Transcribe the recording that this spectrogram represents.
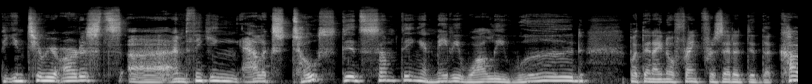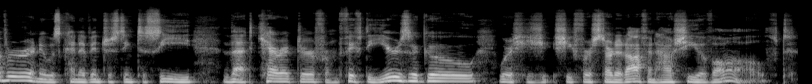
The interior artists, uh, I'm thinking Alex Toth did something and maybe Wally Wood, but then I know Frank Frazetta did the cover and it was kind of interesting to see that character from 50 years ago, where she, she first started off and how she evolved.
